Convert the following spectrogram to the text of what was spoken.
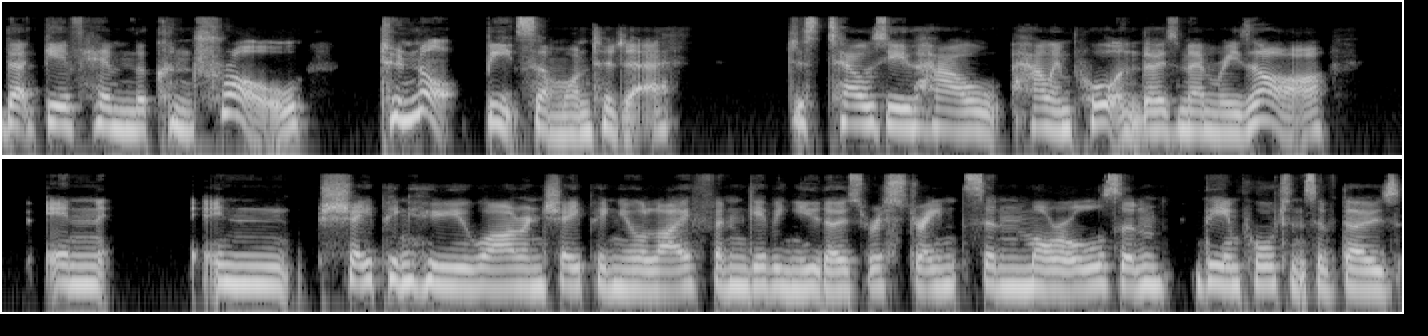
that give him the control to not beat someone to death. Just tells you how how important those memories are in in shaping who you are and shaping your life and giving you those restraints and morals and the importance of those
